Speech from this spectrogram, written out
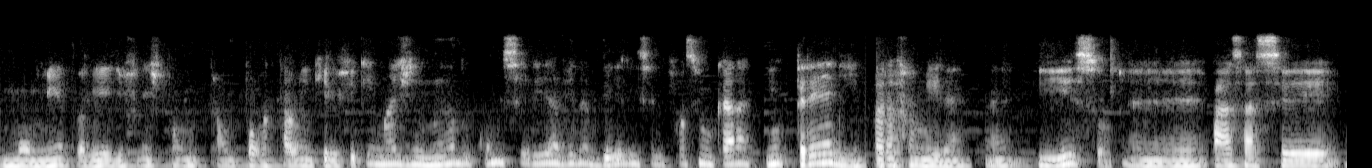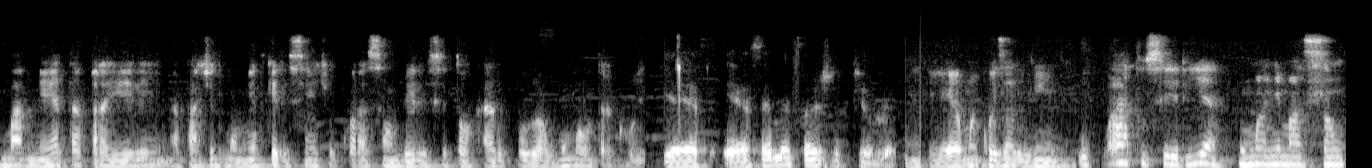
momento ali de frente para um, um, portal em que ele fica imaginando como seria a vida dele se ele fosse um cara entregue para a família. Né? E isso é, passa a ser uma meta para ele a partir do momento que ele sente o coração dele ser tocado por alguma outra coisa. E é, essa é a mensagem do filme. E é uma coisa linda. O quarto seria uma animação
